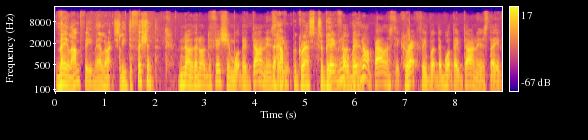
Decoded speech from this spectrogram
male and female. They're actually deficient. No, they're not deficient. What they've done is They they've- haven't progressed to being they've full not male. they've not balanced it correctly, but they, what they've done is they've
